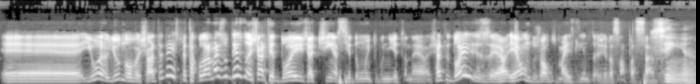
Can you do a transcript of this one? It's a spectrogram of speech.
é... e, o, e o novo Uncharted é espetacular, mas o desde o Uncharted 2 já tinha sido muito bonito, né? O Uncharted 2 é, é um dos jogos mais lindos da geração passada. Sim, é.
